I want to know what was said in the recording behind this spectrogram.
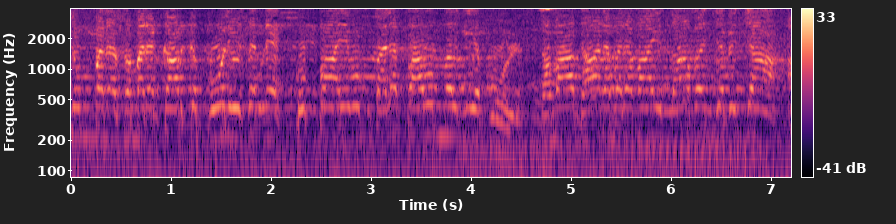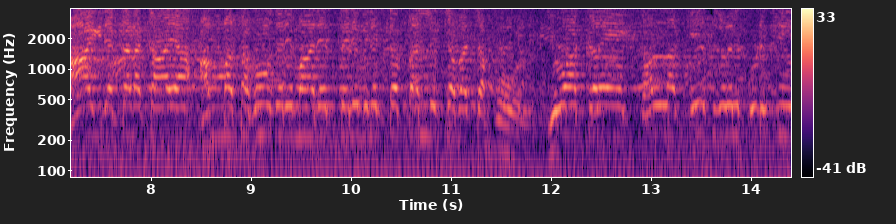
ചുംബന സമരക്കാർക്ക് പോലീസിന്റെ കുപ്പായവും തലപ്പാവും നൽകിയപ്പോൾ സമാധാനപരമായി നാമം ജപിച്ച ആയിരക്കണക്കായ അമ്മ സഹോദരിമാരെ തെരുവിലിട്ട് തല്ലിച്ചതച്ചപ്പോൾ യുവാക്കളെ കള്ള കേസുകളിൽ കുടുക്കി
